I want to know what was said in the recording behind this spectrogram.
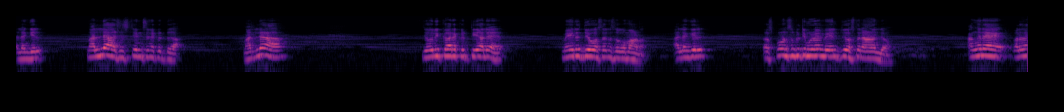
അല്ലെങ്കിൽ നല്ല അസിസ്റ്റൻസിനെ കിട്ടുക. നല്ല ജോലിക്കാരെ കിട്ടിയാൽ മേലുദ്യോഗസ്ഥന് സുഖമാണ്. അല്ലെങ്കിൽ റെസ്പോൺസിബിലിറ്റി മുഴുവൻ മേലുദ്യോഗസ്ഥനാണല്ലോ. അങ്ങനെ വളരെ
